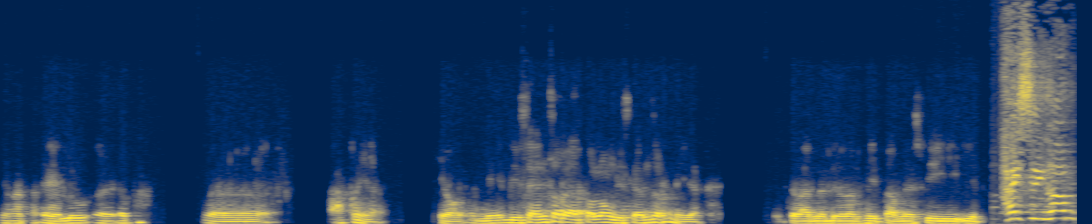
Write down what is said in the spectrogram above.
yang kata eh lu eh, apa? Eh, apa ya? Yo, ini disensor ya, tolong disensor nih ya celana dalam hitamnya si It. Hai Singham.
